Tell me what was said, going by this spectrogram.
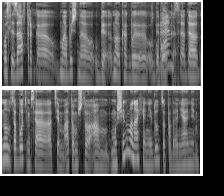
после завтрака мы обычно уби- ну, как бы убираемся, да, ну, заботимся о, тем, о том, что а мужчины-монахи, они идут за подаянием.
